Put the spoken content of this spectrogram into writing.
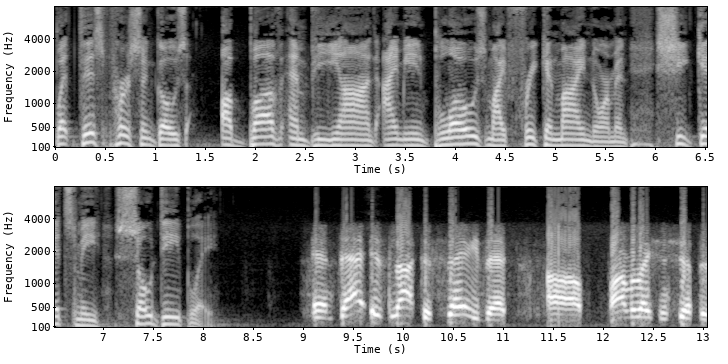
but this person goes above and beyond. I mean, blows my freaking mind, Norman. She gets me so deeply. And that is not to say that uh, our relationship is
